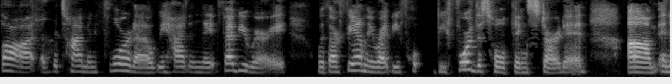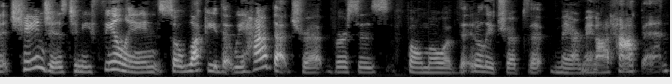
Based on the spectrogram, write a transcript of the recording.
thought of the time in Florida we had in late February with our family right before before this whole thing started, um, and it changes to me feeling so lucky that we had that trip versus FOMO of the Italy trip that may or may not happen.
